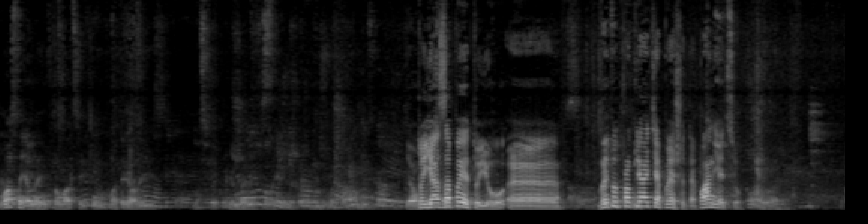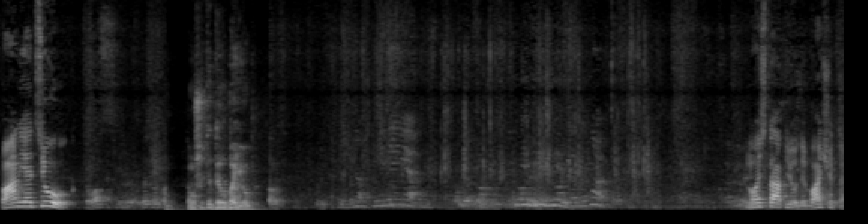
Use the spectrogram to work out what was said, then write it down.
у вас наявна інформація, які матеріали є? То я запитую, е, ви тут прокляття пишете, пан Яцюк? Пан Яцюк! Потому что ты долбоеб. Ну ось так, люди, бачите?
